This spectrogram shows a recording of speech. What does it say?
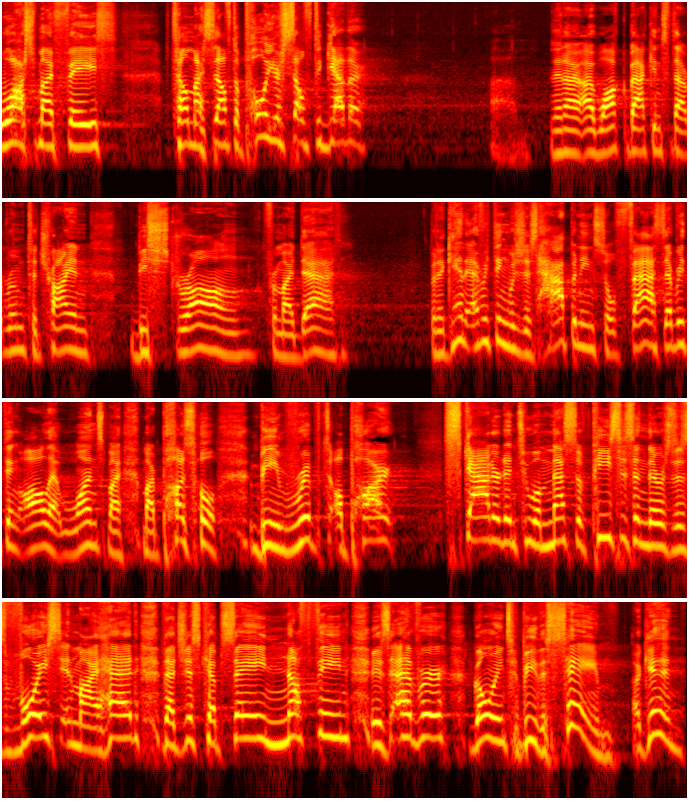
wash my face, tell myself to pull yourself together. Um, then I, I walk back into that room to try and be strong for my dad. But again, everything was just happening so fast, everything all at once, my, my puzzle being ripped apart scattered into a mess of pieces, and there's this voice in my head that just kept saying, Nothing is ever going to be the same again.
